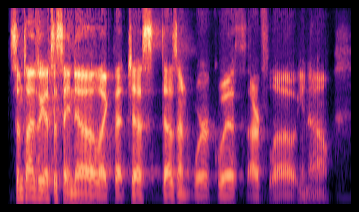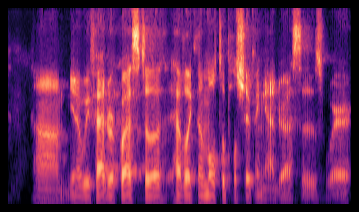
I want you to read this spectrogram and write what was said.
sometimes we have to say no. Like that just doesn't work with our flow. You know, um, you know we've had requests to have like the multiple shipping addresses where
